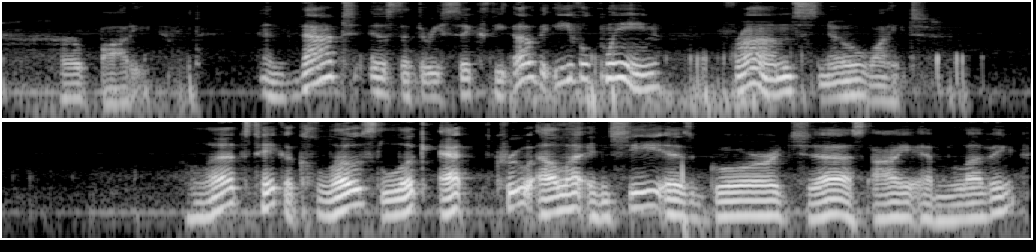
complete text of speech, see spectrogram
her body. And that is the 360 of the Evil Queen from Snow White. Let's take a close look at Cruella, and she is gorgeous. I am loving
